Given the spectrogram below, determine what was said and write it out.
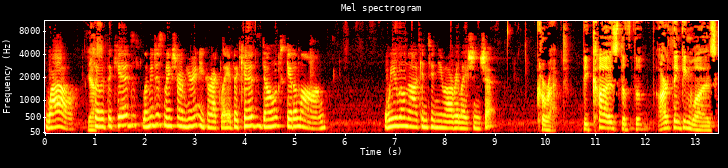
Wow. Yes. So if the kids, let me just make sure I'm hearing you correctly. If the kids don't get along, we will not continue our relationship. Correct. Because the, the our thinking was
